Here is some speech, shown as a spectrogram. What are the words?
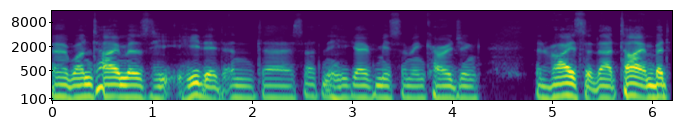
uh, one time as he, he did, and uh, certainly he gave me some encouraging advice at that time. But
